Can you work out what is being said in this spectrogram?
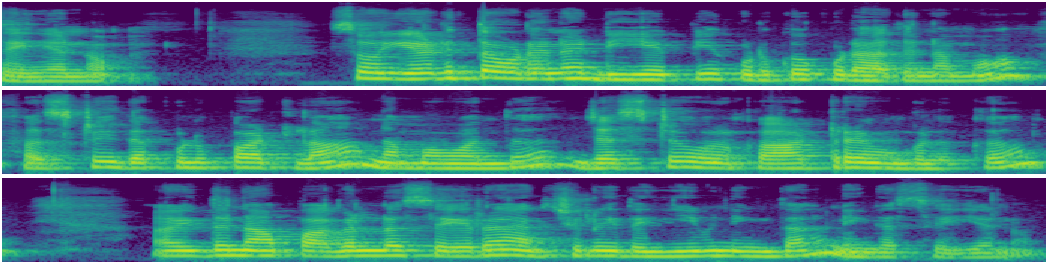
செய்யணும். ஸோ எடுத்த உடனே டிஏபியை கொடுக்கக்கூடாது நம்ம. ஃபஸ்ட்டு இதை குளிப்பாட்டலாம். நம்ம வந்து ஜஸ்ட்டு காட்டுறேன் உங்களுக்கு. இது நான் பகலில் செய்கிறேன் ஆக்சுவலி இதை ஈவினிங் தான் நீங்கள் செய்யணும்.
